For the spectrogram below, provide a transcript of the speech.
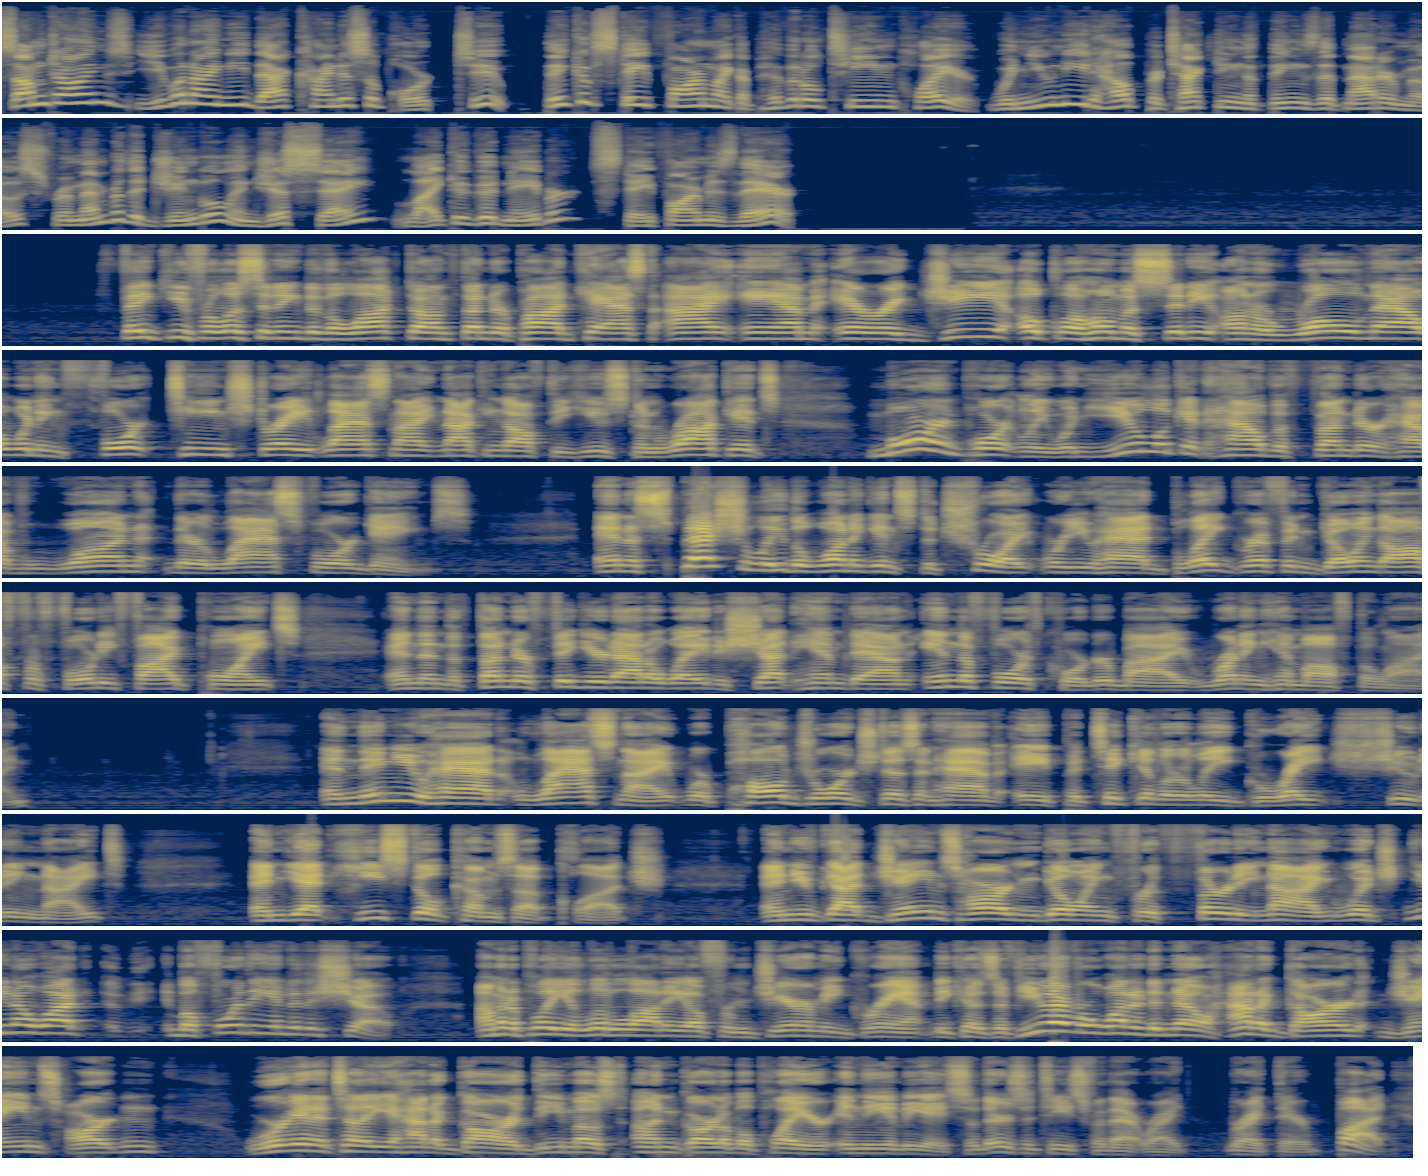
Sometimes you and I need that kind of support too. Think of State Farm like a pivotal team player. When you need help protecting the things that matter most, remember the jingle and just say, like a good neighbor, State Farm is there. Thank you for listening to the Locked On Thunder podcast. I am Eric G. Oklahoma City on a roll now, winning 14 straight last night, knocking off the Houston Rockets. More importantly, when you look at how the Thunder have won their last four games, and especially the one against Detroit, where you had Blake Griffin going off for 45 points, and then the Thunder figured out a way to shut him down in the fourth quarter by running him off the line. And then you had last night where Paul George doesn't have a particularly great shooting night, and yet he still comes up clutch. And you've got James Harden going for 39, which, you know what? Before the end of the show, I'm going to play you a little audio from Jerami Grant because if you ever wanted to know how to guard James Harden, we're going to tell you how to guard the most unguardable player in the NBA. So there's a tease for that right right there. But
